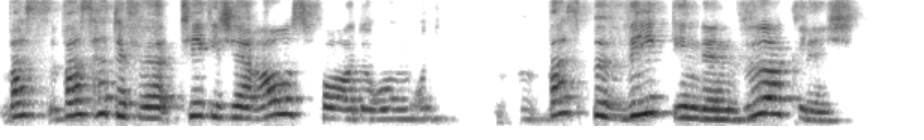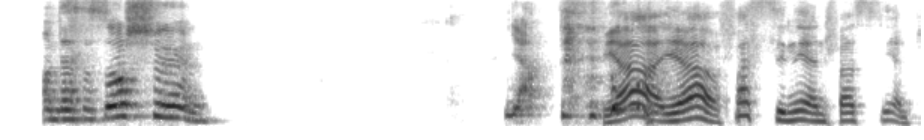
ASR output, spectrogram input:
was, was hat er für tägliche Herausforderungen und was bewegt ihn denn wirklich? Und das ist so schön. Ja. Ja, ja, faszinierend, faszinierend.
